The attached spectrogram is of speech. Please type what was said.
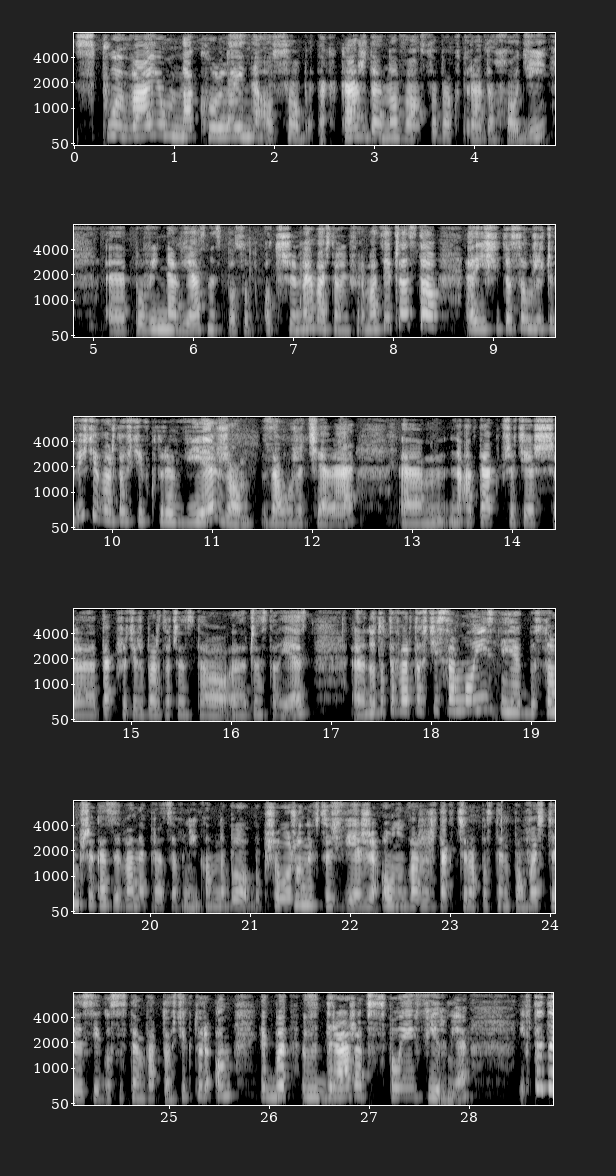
spływają na kolejne osoby. Tak, każda nowa osoba, która dochodzi, e, powinna w jasny sposób otrzymywać tę informację. Często, e, jeśli to są rzeczywiście wartości, w które wierzą założyciele, no a tak przecież, e, tak przecież bardzo często, często jest, no to te wartości samoistnie jakby są przekazywane pracownikom, no bo, bo przełożony w coś wierzy, on uważa, że tak trzeba postępować, to jest jego system wartości, który on jakby wdraża w swojej firmie i wtedy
